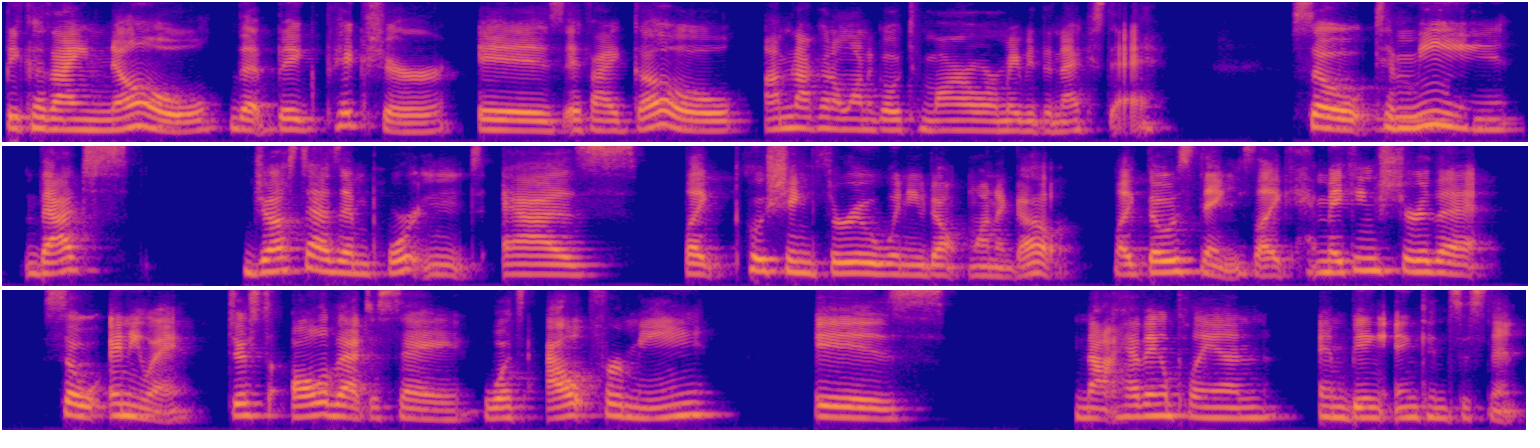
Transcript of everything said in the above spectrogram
because I know that big picture is if I go, I'm not going to want to go tomorrow or maybe the next day. So to me, that's just as important as like pushing through when you don't want to go. Like those things, like making sure that. So, anyway, just all of that to say, what's out for me is not having a plan and being inconsistent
